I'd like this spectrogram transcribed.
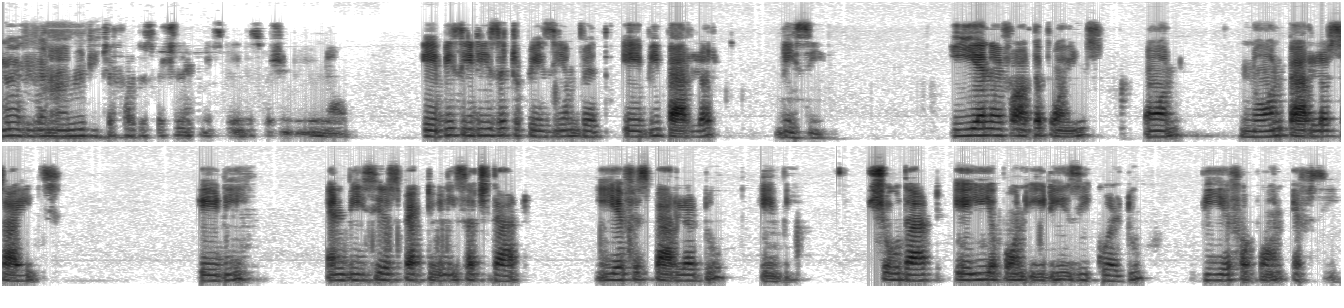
Hello everyone, I am your teacher for this question. Let me explain this question to you now. ABCD is a trapezium with AB parallel DC. E and F are the points on non-parallel sides AD and BC respectively such that EF is parallel to AB. Show that AE upon ED is equal to BF upon FC.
